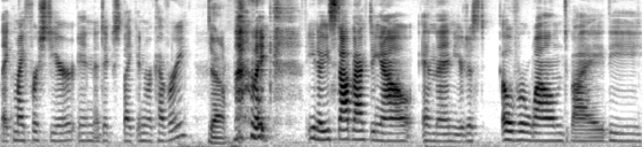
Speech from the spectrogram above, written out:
like my first year in addiction, like in recovery. Yeah. like, you know, you stop acting out and then you're just overwhelmed by the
